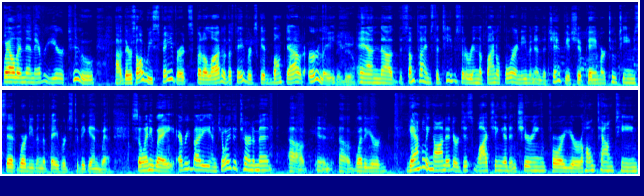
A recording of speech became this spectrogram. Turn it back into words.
Well, and then every year too, uh, there's always favorites, but a lot of the favorites get bumped out early. They do, and uh, sometimes the teams that are in the Final Four and even in the championship game are two teams that weren't even the favorites to begin with. So anyway, everybody enjoy the tournament. Uh, in, uh, whether you're gambling on it or just watching it and cheering for your hometown team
